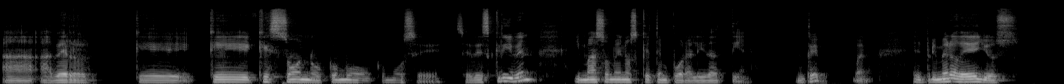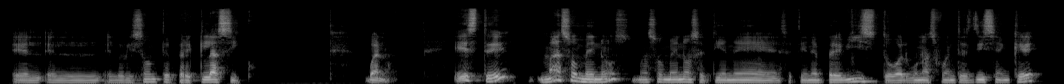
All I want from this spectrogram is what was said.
a, ver qué, qué, son o cómo, cómo se, se, describen y más o menos qué temporalidad tienen. Bueno, el primero de ellos, el, horizonte preclásico. Bueno, este, más o menos, más o menos se tiene, se tiene previsto, algunas fuentes dicen que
